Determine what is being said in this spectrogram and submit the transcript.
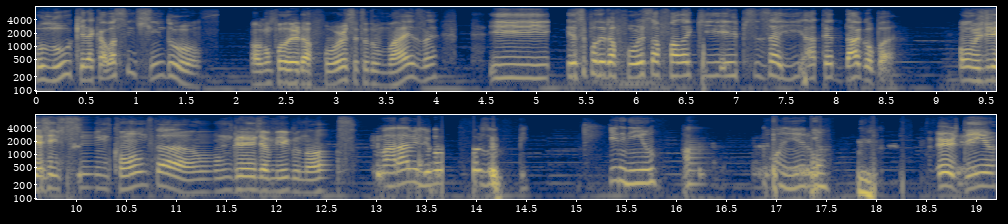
o Luke, ele acaba sentindo algum poder da força e tudo mais, né? E esse poder da força fala que ele precisa ir até Dagobah, onde a gente se encontra um grande amigo nosso. Maravilhoso, pequenininho, maconheiro. Verdinho.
